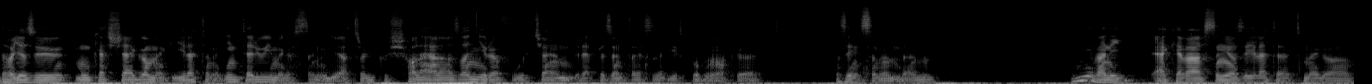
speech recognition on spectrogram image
de hogy az ő munkássága, meg élete, meg interjúi, meg aztán ugye a tragikus halála az annyira furcsán reprezentálja ezt az egész problémakört az én szememben. Nyilván így el kell választani az életet, meg a,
